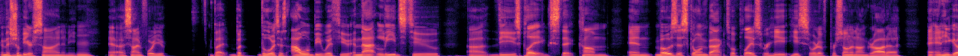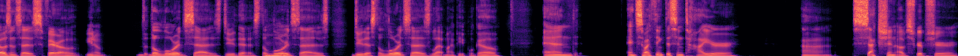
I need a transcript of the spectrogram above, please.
And this shall be your sign, and he Mm. A sign for you. but but the Lord says, "I will be with you," and that leads to uh, these plagues that come. And Moses going back to a place where he he's sort of persona non grata, and, and he goes and says, "Pharaoh, you know, the, the Lord says do this. The Mhm. Lord says do this. The Lord says let my people go," and and so I think this entire uh, section of Scripture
